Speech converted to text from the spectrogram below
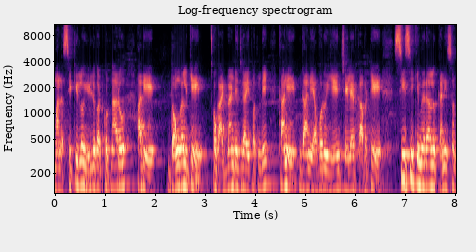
మన సిటీలో ఇల్లు కట్టుకుంటున్నారు. అది దొంగలకి ఒక అడ్వాంటేజ్గా అయిపోతుంది. కానీ దాన్ని ఎవరు ఏం చేయలేరు కాబట్టి సీసీ కెమెరాలు కనీసం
